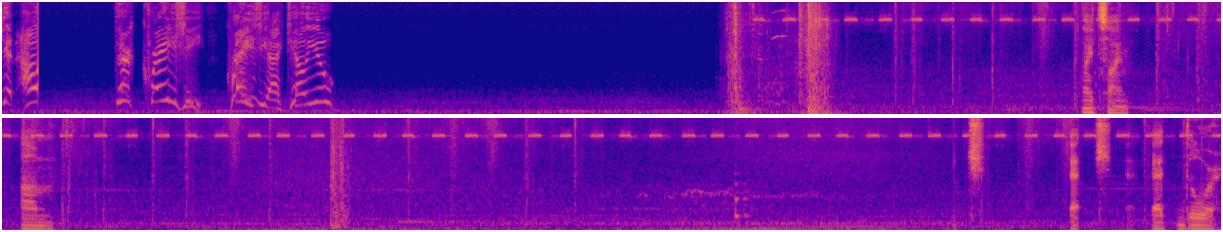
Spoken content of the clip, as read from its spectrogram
Get out! They're crazy! Crazy, I tell you! Nighttime. Um. That that door.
